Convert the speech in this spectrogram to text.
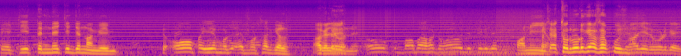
ਪੇਟੀ ਤਿੰਨੇ ਚੀਜ਼ਾਂ ਨੰਗੇ ਤੇ ਉਹ ਪਈ ਹੈ ਮੋਟਰ- ਮੋਟਰਸਾਈਕਲ ਅਗਲੇ ਬੰਨੇ। ਉਹ ਬਾਬਾ ਹਟਵਾ ਉਹ ਜਿੱਥੇ ਕਿਤੇ ਪਾਣੀ ਆ। ਅੱਛਾ ਇੱਥੋਂ ਰੁੜ ਗਿਆ ਸਭ ਕੁਝ ਹਾਂ ਜੀ ਰੋਡ ਗਈ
